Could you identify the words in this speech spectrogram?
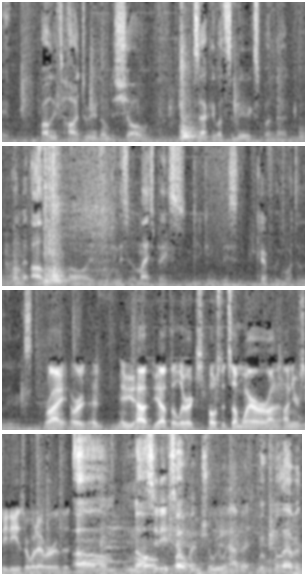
It, probably it's hard to read on the show exactly what's the lyrics, but uh, on the album or if you can listen on MySpace, you can listen carefully more to the lyrics. Right, or uh, maybe you have do you have the lyrics posted somewhere or on, on your CDs or whatever. That um, no, the CD itself, I'm sure we will have it. We, will have it.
